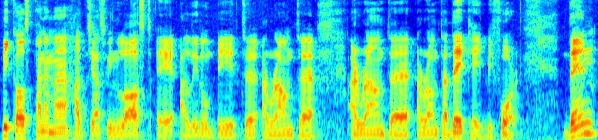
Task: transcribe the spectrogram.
because Panama had just been lost uh, a little bit uh, around, around, around a decade before. Then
